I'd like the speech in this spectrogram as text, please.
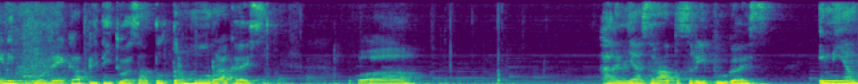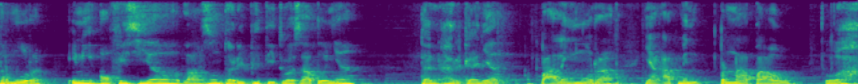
ini boneka BT21 termurah guys. Wah, hanya 100 ribu guys. Ini yang termurah. Ini official langsung dari BT21 nya dan harganya paling murah yang admin pernah tahu. Wah,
